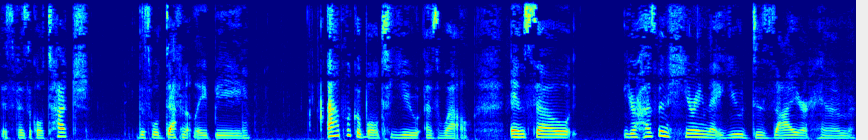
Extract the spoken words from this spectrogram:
is physical touch, this will definitely be applicable to you as well. And so your husband hearing that you desire him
